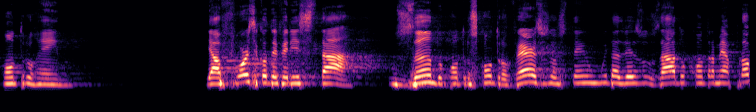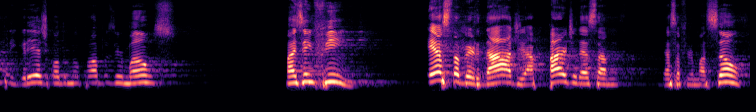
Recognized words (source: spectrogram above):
contra o reino. E a força que eu deveria estar usando contra os controversos, eu tenho muitas vezes usado contra a minha própria igreja, contra meus próprios irmãos. Mas enfim, esta verdade, a parte dessa, dessa afirmação,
